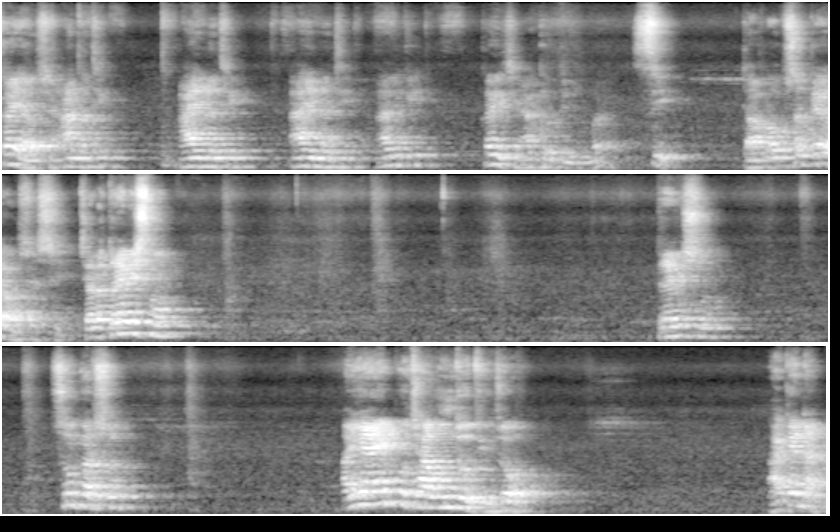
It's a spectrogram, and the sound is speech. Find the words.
કઈ આવશે? આ નથી. આ નથી. આ નથી. આવી ગઈ? કઈ છે આકૃતિ નંબર સી? તો આપણો ઓપ્શન કયો આવશે? સી. ચલો, ત્રેવીસમું. ત્રેવીસમું. શું કરશું? અહીંયા આપ્યું છે આ ઊંધું થયું જો હા કે ના?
